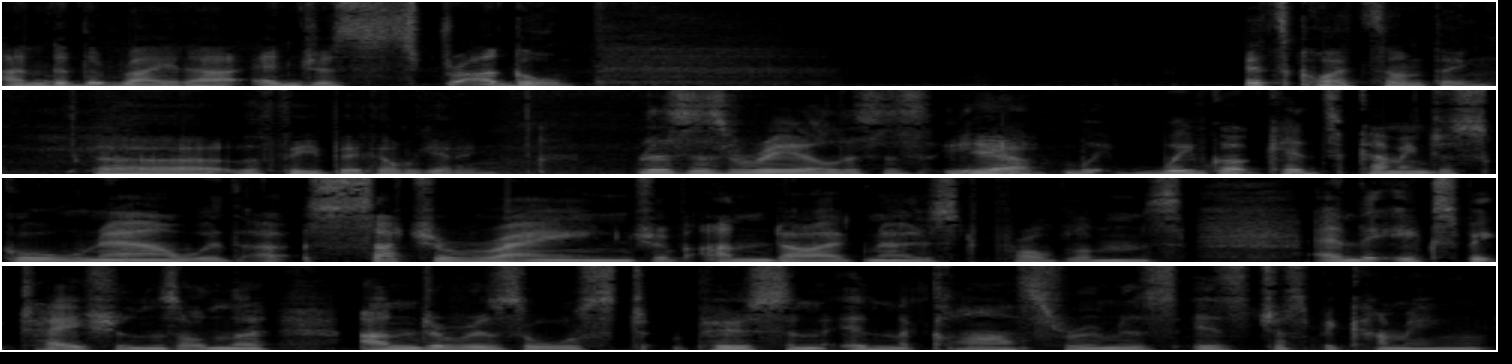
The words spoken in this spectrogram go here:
under the radar and just struggle. It's quite something, uh, the feedback I'm getting. This is real. This is yeah. We've got kids coming to school now with uh, such a range of undiagnosed problems, and the expectations on the under-resourced person in the classroom is is just becoming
